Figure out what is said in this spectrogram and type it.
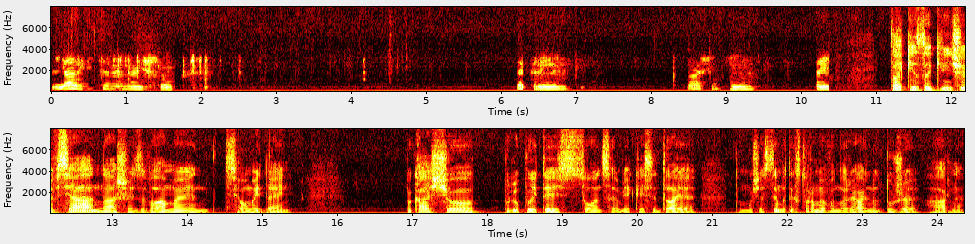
Я вівцю не знайшов. Це Крим. Наш дім. Так і закінчився наш з вами сьомий день. Поки що полюбуйтесь сонцем, яке сідає, тому що з цими текстурами воно реально дуже гарне.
